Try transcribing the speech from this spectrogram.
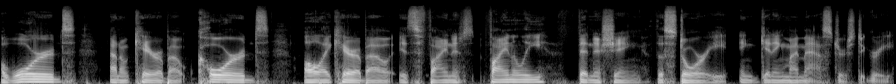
awards. I don't care about chords. All I care about is fin- finally finishing the story and getting my master's degree.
